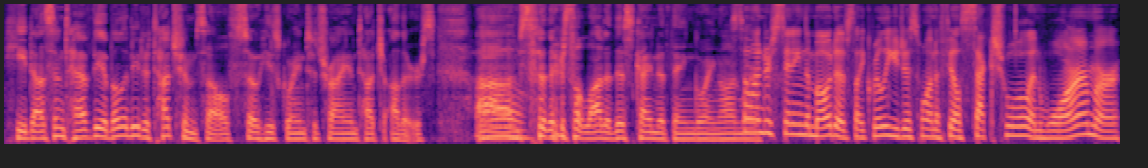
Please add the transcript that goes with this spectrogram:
he doesn't have the ability to touch himself, so he's going to try and touch others. Um, so there's a lot of this kind of thing going on Oh. so understanding the motives, like really, you just want to feel sexual and warm, or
